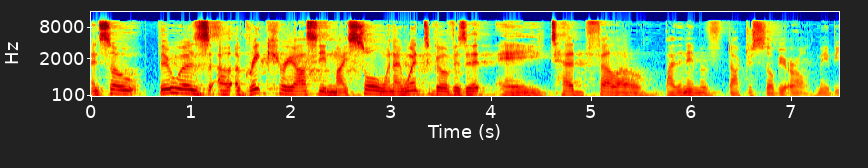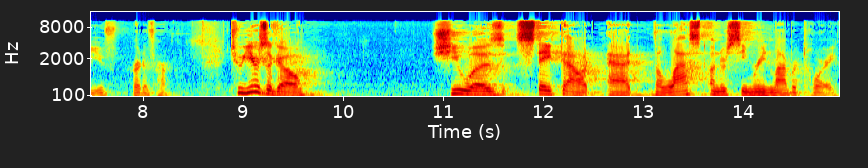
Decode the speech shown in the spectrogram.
And so there was a, a, great curiosity in my soul when I went to go visit a TED fellow by the name of Dr. Sylvia Earle. Maybe you've heard of her. Two years ago, she was staked out at the last undersea marine laboratory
